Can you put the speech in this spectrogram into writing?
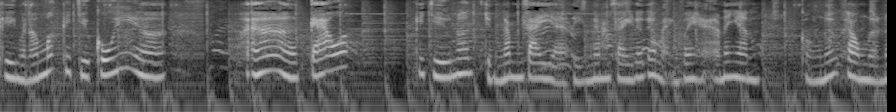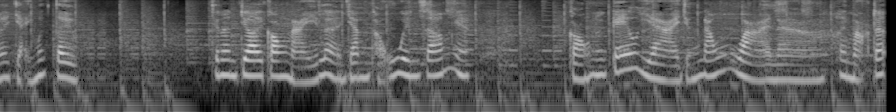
Khi mà nó mất cái chiêu cuối uh, à, cáo á. Cái chiêu nó chừng 5 giây à thì 5 giây đó các bạn phải hạ nó nhanh. Còn nếu không là nó chạy mất tiêu. Cho nên chơi con này là tranh thủ win sớm nha. Còn nó kéo dài trận đấu hoài là hơi mệt á.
